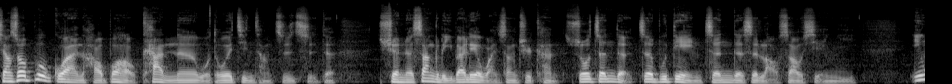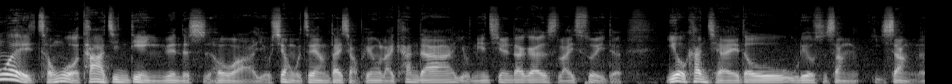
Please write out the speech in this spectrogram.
想说不管好不好看呢，我都会进场支持的。选了上个礼拜六晚上去看。说真的，这部电影真的是老少咸宜。因为从我踏进电影院的时候啊，有像我这样带小朋友来看的啊，有年轻人大概二十来岁的，也有看起来都五六十上以上了。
